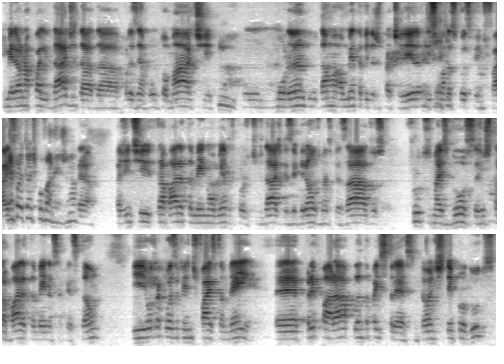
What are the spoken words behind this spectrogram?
que melhoram a qualidade da, da, por exemplo, um tomate, hum. um morango, dá uma, aumenta a vida de prateleira. Perfeito. Isso é uma das coisas que a gente faz. É importante para o varejo, né? É. A gente trabalha também no aumento de produtividade, quer dizer, grãos mais pesados, frutos mais doces, a gente trabalha também nessa questão. E outra coisa que a gente faz também é preparar a planta para estresse. Então a gente tem produtos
